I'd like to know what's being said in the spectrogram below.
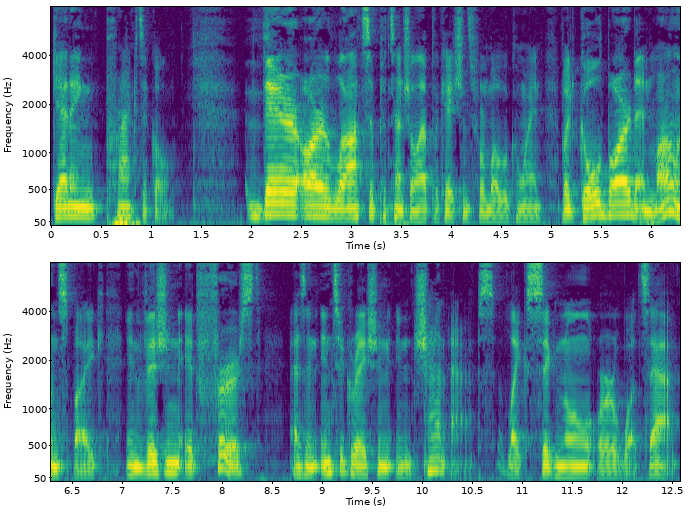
Getting practical. There are lots of potential applications for MobileCoin, but Goldbard and Marlinspike envision it first as an integration in chat apps like Signal or WhatsApp.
